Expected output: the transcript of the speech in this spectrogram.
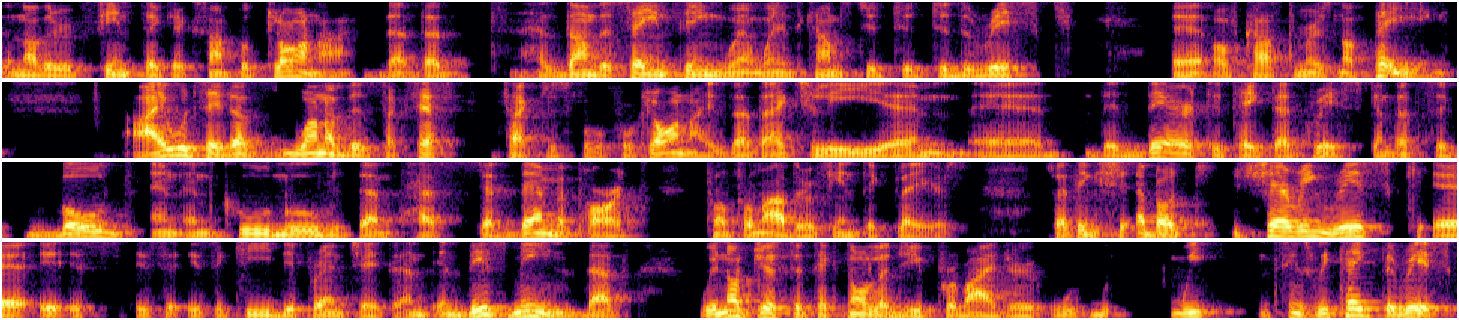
another fintech example, Klarna, that, that has done the same thing when, when it comes to, to, to the risk uh, of customers not paying. I would say that's one of the success factors for, for Klarna is that actually um, uh, they dare to take that risk. And that's a bold and, and cool move that has set them apart from, from other fintech players. So I think sh about sharing risk uh, is, is, is a key differentiator. And, and this means that we're not just a technology provider. We, we, since we take the risk,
